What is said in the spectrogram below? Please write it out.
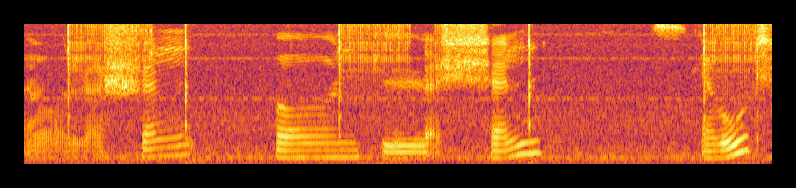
So, löschen und löschen. Sehr gut.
